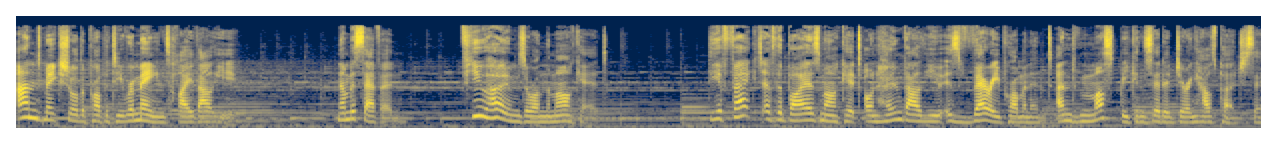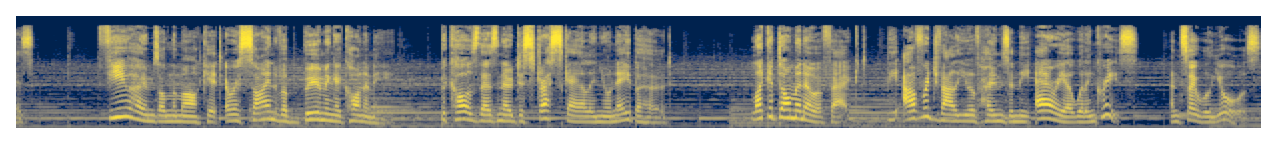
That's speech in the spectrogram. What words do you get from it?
and make sure the property remains high value. Number 7 few homes are on the market. The effect of the buyer's market on home value is very prominent and must be considered during house purchases. Few homes on the market are a sign of a booming economy because there's no distress scale in your neighbourhood. Like a domino effect, the average value of homes in the area will increase, and so will yours.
